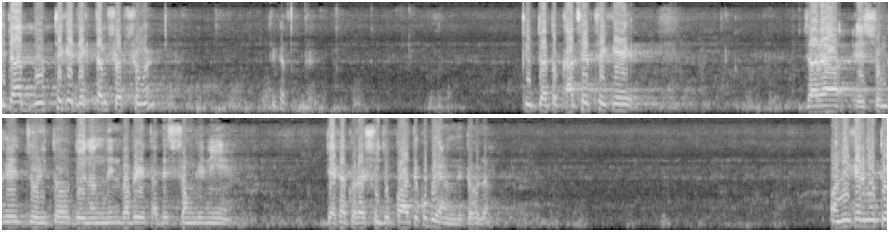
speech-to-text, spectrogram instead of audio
এটা দূর থেকে দেখতাম সব সময় ঠিক আছে। কিন্তু এত কাছের থেকে যারা এর সঙ্গে জড়িত দৈনন্দিন ভাবে তাদের সঙ্গে নিয়ে দেখা করার সুযোগ পাওয়াতে খুবই আনন্দিত হলাম। অনেকের মতো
